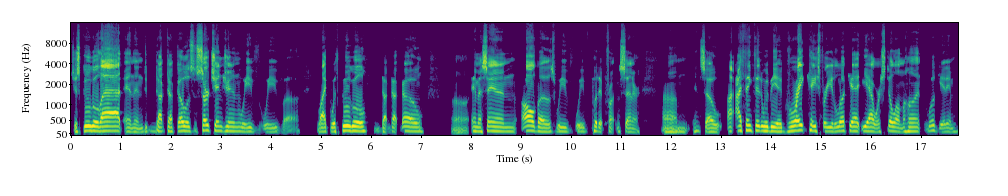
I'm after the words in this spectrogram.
Just Google that, and then Duck Duck Go is a search engine. We've we've uh, like with Google, Duck Duck Go, uh, MSN, all those we've we've put it front and center. Um, and so I, I, think that it would be a great case for you to look at. Yeah, we're still on the hunt. We'll get him.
